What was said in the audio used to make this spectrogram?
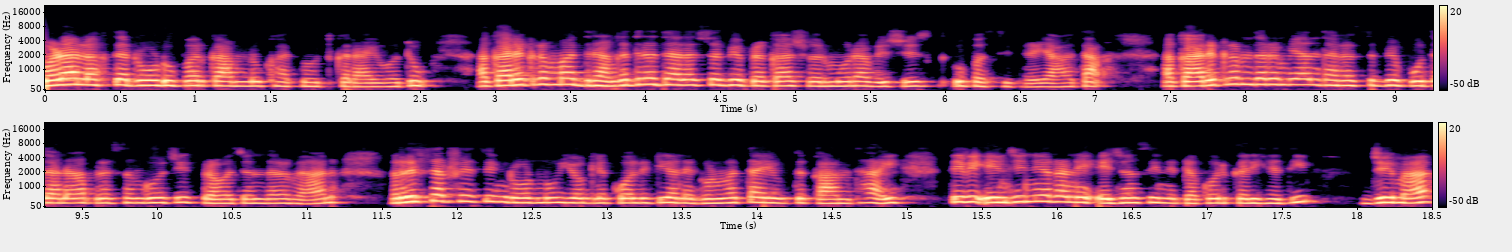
વડા લખતર રોડ ઉપર કામનું ખાતમુહૂર્ત કરાયું હતું. આ કાર્યક્રમમાં ધ્રાંગધ્રા ધારાસભ્ય પ્રકાશ વરમોરા વિશેષ ઉપસ્થિત રહ્યા હતા. આ કાર્યક્રમ દરમિયાન ધારાસભ્ય પોતાના પ્રસંગોચિત પ્રવચન દરમિયાન રિસર્ફેસિંગ રોડનું યોગ્ય ક્વોલિટી અને ગુણવત્તાયુક્ત કામ થાય તેવી એન્જિનિયર અને એજન્સીને ટકોર કરી હતી. જેમાં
